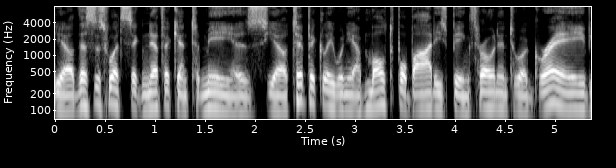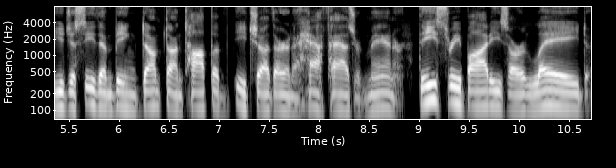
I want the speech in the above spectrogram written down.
you know this is what's significant to me is you know typically when you have multiple bodies being thrown into a grave you just see them being dumped on top of each other in a haphazard manner. These three bodies are laid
